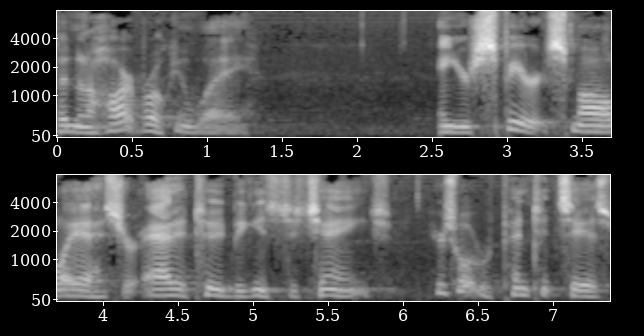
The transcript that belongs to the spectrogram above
but in a heartbroken way. And your spirit, small as your attitude begins to change. Here's what repentance is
